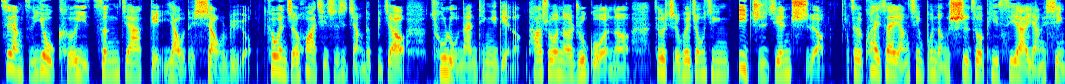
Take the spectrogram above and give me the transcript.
这样子又可以增加给药的效率哦。柯文哲话其实是讲的比较粗鲁难听一点哦，他说呢，如果呢这个指挥中心一直坚持哦。这个快筛阳性不能视作 PCR 阳性，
